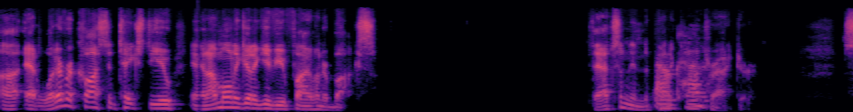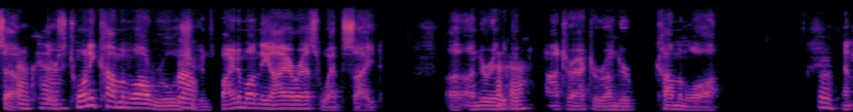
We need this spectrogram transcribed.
uh, at whatever cost it takes to you, and I'm only going to give you 500 bucks. That's an independent okay. contractor. So okay. there's 20 common law rules. Oh. You can find them on the IRS website uh, under independent okay. contractor, under common law. Hmm. And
